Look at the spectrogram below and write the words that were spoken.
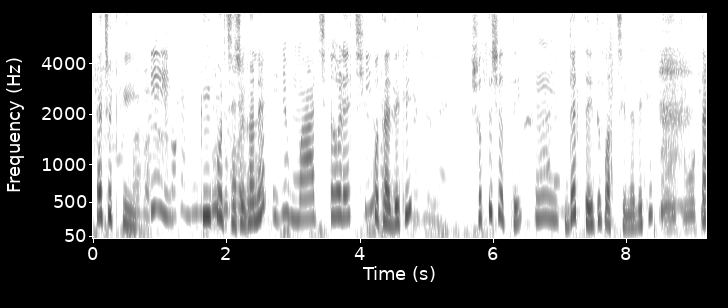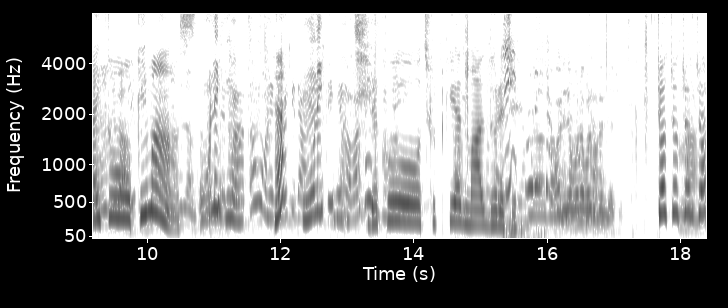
এ ছুটকি কি কি করছিস এখানে? মাছ ধরেছি। কোথায় দেখি? সত্যি সত্যি? দেখতেই তো পাচ্ছি না দেখি। তাই তো কি মাছ? অনেক মাছ। হ্যাঁ? অনেক দেখো ছুটকি আজ মাছ ধরেছে। চল চল চল চল।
